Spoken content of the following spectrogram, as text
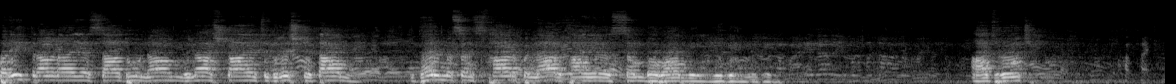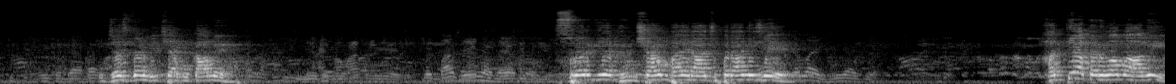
परित्राणाय साधूनां विनाशाय धर्म संस्थापनार्थाय संभवामी युग युग। आज रोज જસદણ વિછ્યા મુકામે સ્વર્ગીય ઘનશ્યામભાઈ રાજપરાની જે હત્યા કરવામાં આવી,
